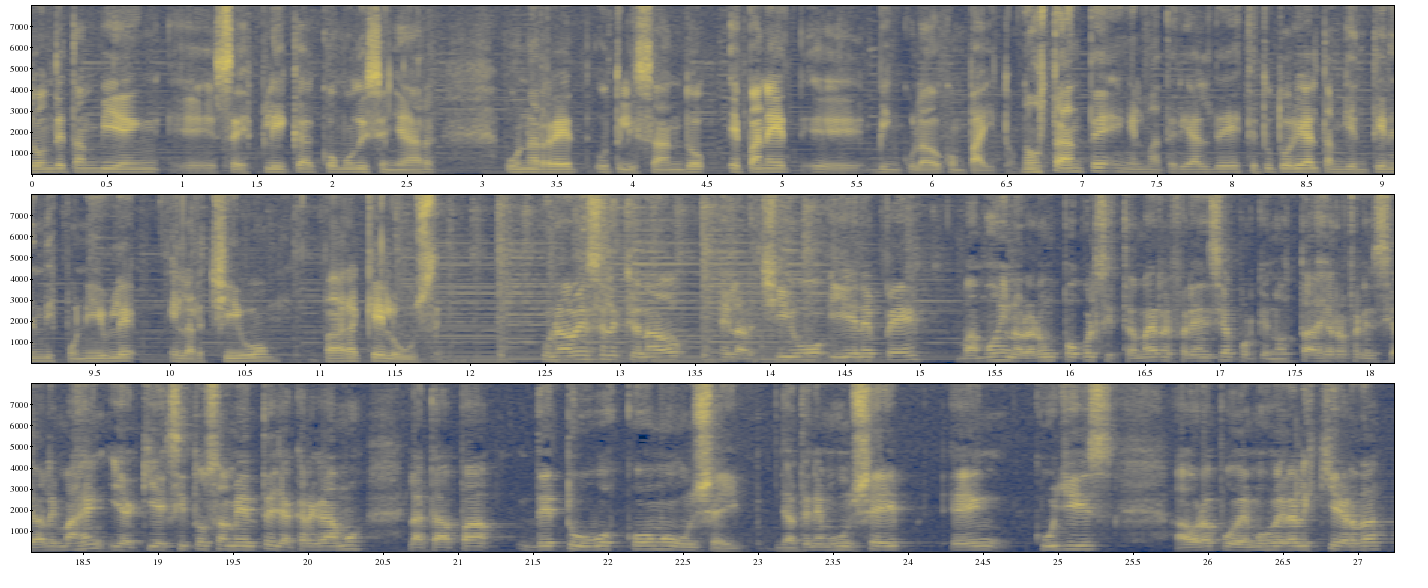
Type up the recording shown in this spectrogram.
donde también eh, se explica cómo diseñar una red utilizando EPANET eh, vinculado con Python. No obstante, en el material de este tutorial también tienen disponible el archivo para que lo usen. Una vez seleccionado el archivo INP, vamos a ignorar un poco el sistema de referencia porque no está referenciada la imagen y aquí exitosamente ya cargamos la capa de tubos como un shape. Ya tenemos un shape en QGIS. Ahora podemos ver a la izquierda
